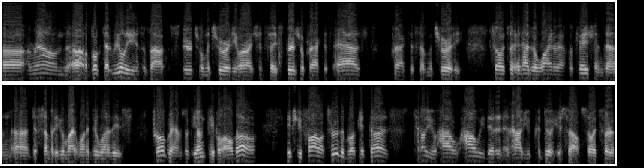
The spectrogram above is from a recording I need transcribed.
uh, around uh, a book that really is about spiritual maturity, or I should say, spiritual practice as practice of maturity. So it's a, it has a wider application than uh, just somebody who might want to do one of these programs with young people. Although if you follow through the book, it does tell you how how we did it and how you could do it yourself. So it sort of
